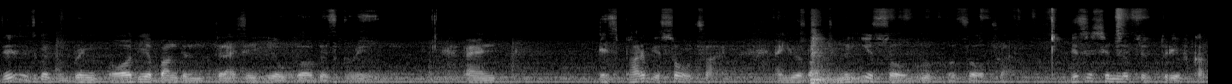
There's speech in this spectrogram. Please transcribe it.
this is going to bring all the abundance that I see here with all this green. And It's part of your soul tribe. And you're about to meet your soul group or soul tribe. This is similar to the Three of Cups.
